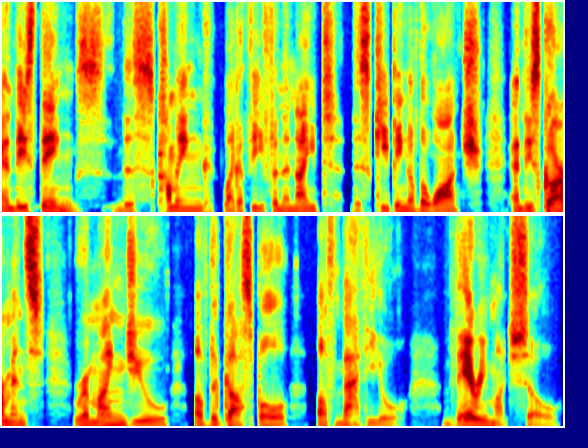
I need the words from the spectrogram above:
And these things, this coming like a thief in the night, this keeping of the watch, and these garments remind you of the gospel of Matthew, very much so.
